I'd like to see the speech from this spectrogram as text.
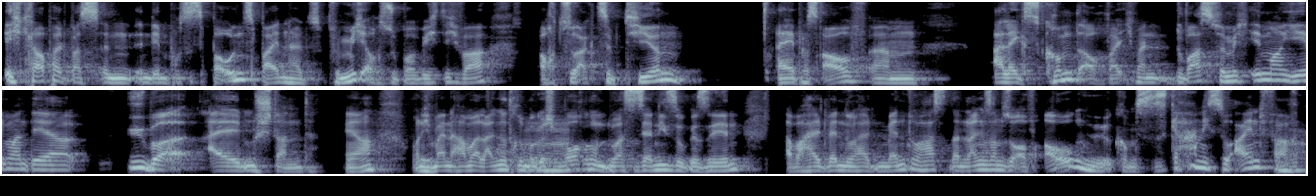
ich glaube halt, was in, in dem Prozess bei uns beiden halt für mich auch super wichtig war, auch zu akzeptieren, ey, pass auf, ähm, Alex kommt auch, weil ich meine, du warst für mich immer jemand, der über allem stand. Ja, und ich meine, da haben wir lange drüber mhm. gesprochen und du hast es ja nie so gesehen. Aber halt, wenn du halt einen Mentor hast und dann langsam so auf Augenhöhe kommst, ist es gar nicht so einfach,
